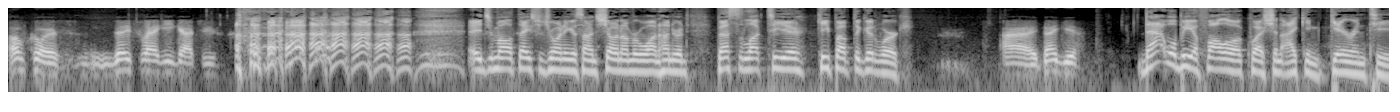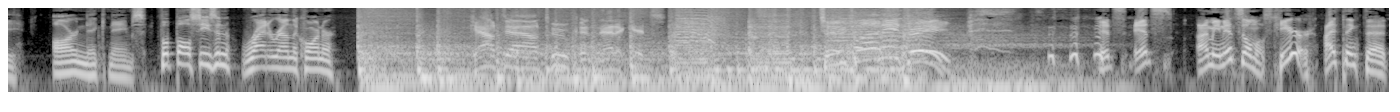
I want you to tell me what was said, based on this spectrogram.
Of course, Jay Swaggy got you. Hey Jamaal, thanks for joining us on show number 100. Best of luck to you. Keep up the good work. All right, thank you. That will be a follow up question I can guarantee. Our nicknames. Football season right around the corner. Countdown to Connecticut. 223. It's it's. I mean, it's almost here. I think that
